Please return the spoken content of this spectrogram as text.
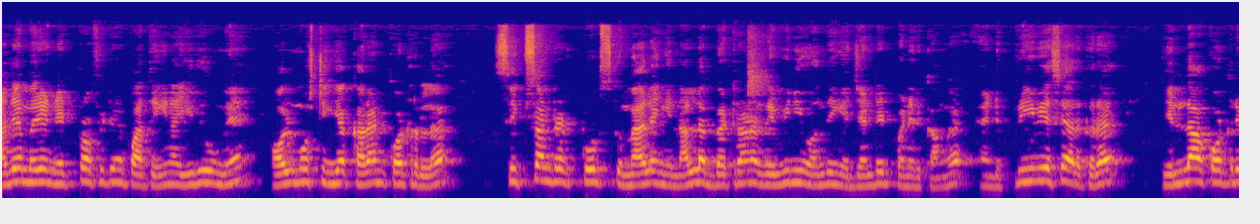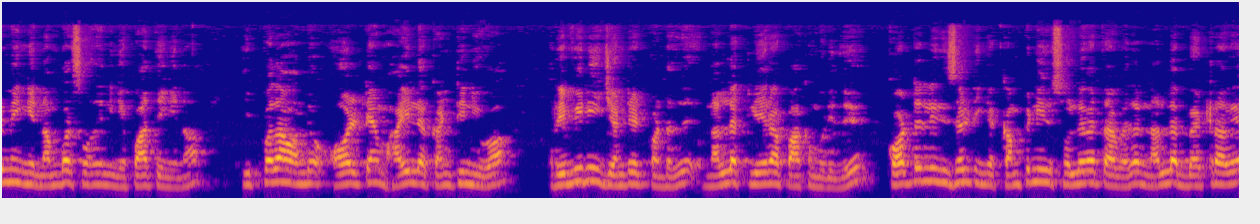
அதே மாதிரி நெட் ப்ராஃபிட்டுன்னு பார்த்தீங்கன்னா இதுவுமே ஆல்மோஸ்ட் இங்கே கரண்ட் குவார்ட்டரில் சிக்ஸ் ஹண்ட்ரட் கோர்ஸ்க்கு மேலே இங்கே நல்ல பெட்டரான ரெவன்யூ வந்து இங்கே ஜென்ரேட் பண்ணியிருக்காங்க அண்ட் ப்ரீவியஸாக இருக்கிற எல்லா குவார்ட்டருமே இங்கே நம்பர்ஸ் வந்து நீங்கள் பார்த்தீங்கன்னா இப்போ தான் வந்து ஆல் டைம் ஹையில் கண்டினியூவாக ரெவன்யூ ஜென்ரேட் பண்ணுறது நல்ல கிளியராக பார்க்க முடியுது. குவார்ட்டர்லி ரிசல்ட் இங்கே கம்பெனி சொல்லவே தேவையில்லை. நல்ல பெட்டராகவே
